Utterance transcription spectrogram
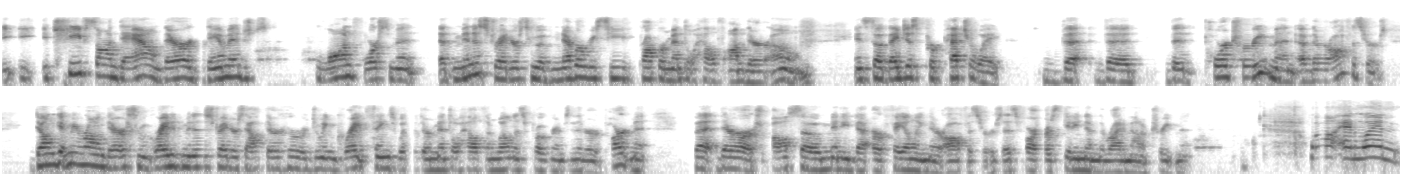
It, it, chiefs on down, there are damaged law enforcement administrators who have never received proper mental health on their own, and so they just perpetuate the the the poor treatment of their officers. Don't get me wrong, there are some great administrators out there who are doing great things with their mental health and wellness programs in their department, but there are also many that are failing their officers as far as getting them the right amount of treatment. Well, and when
